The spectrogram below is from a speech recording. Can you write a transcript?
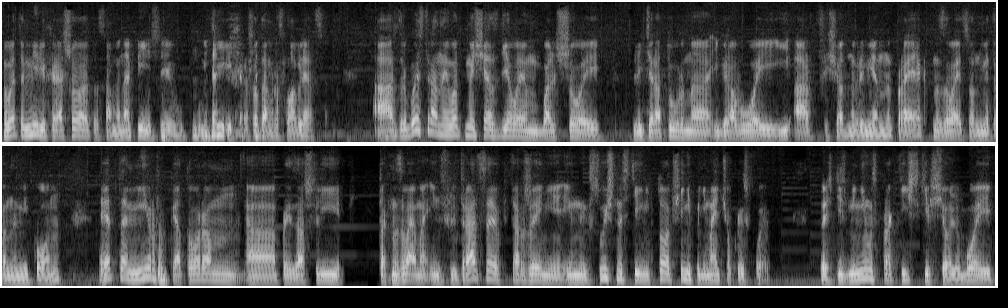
в этом мире хорошо это самое, на пенсии уйти и хорошо там расслабляться. А с другой стороны, вот мы сейчас делаем большой литературно-игровой и арт еще одновременно проект. Называется он «Метрономикон». Это мир, в котором э, произошли так называемая инфильтрация, вторжение иных сущностей, и никто вообще не понимает, что происходит. То есть изменилось практически все. Любой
